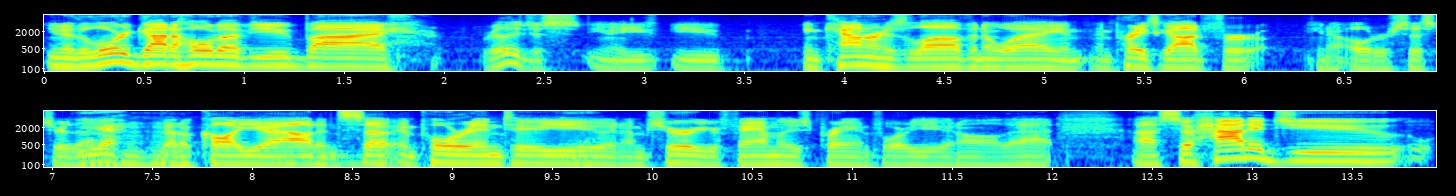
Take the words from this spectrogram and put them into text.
you know, the Lord got a hold of you by really just you know you, you encounter His love in a way, and, and praise God for you know older sister that'll, Yeah. that'll call you out and so and pour into you, and I'm sure your family is praying for you and all that. Uh, so how did you?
